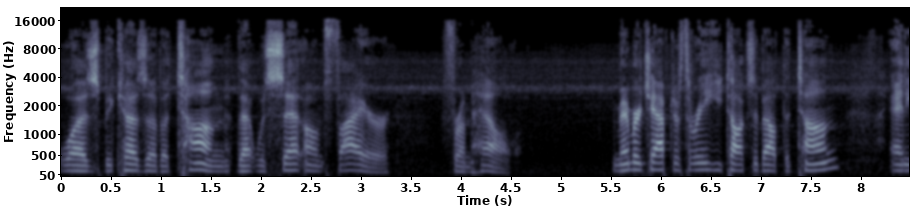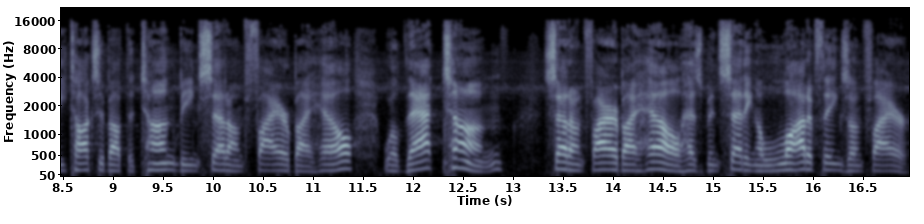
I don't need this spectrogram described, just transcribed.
was because of a tongue that was set on fire from hell. Remember chapter 3, he talks about the tongue, and he talks about the tongue being set on fire by hell. Well, that tongue set on fire by hell has been setting a lot of things on fire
